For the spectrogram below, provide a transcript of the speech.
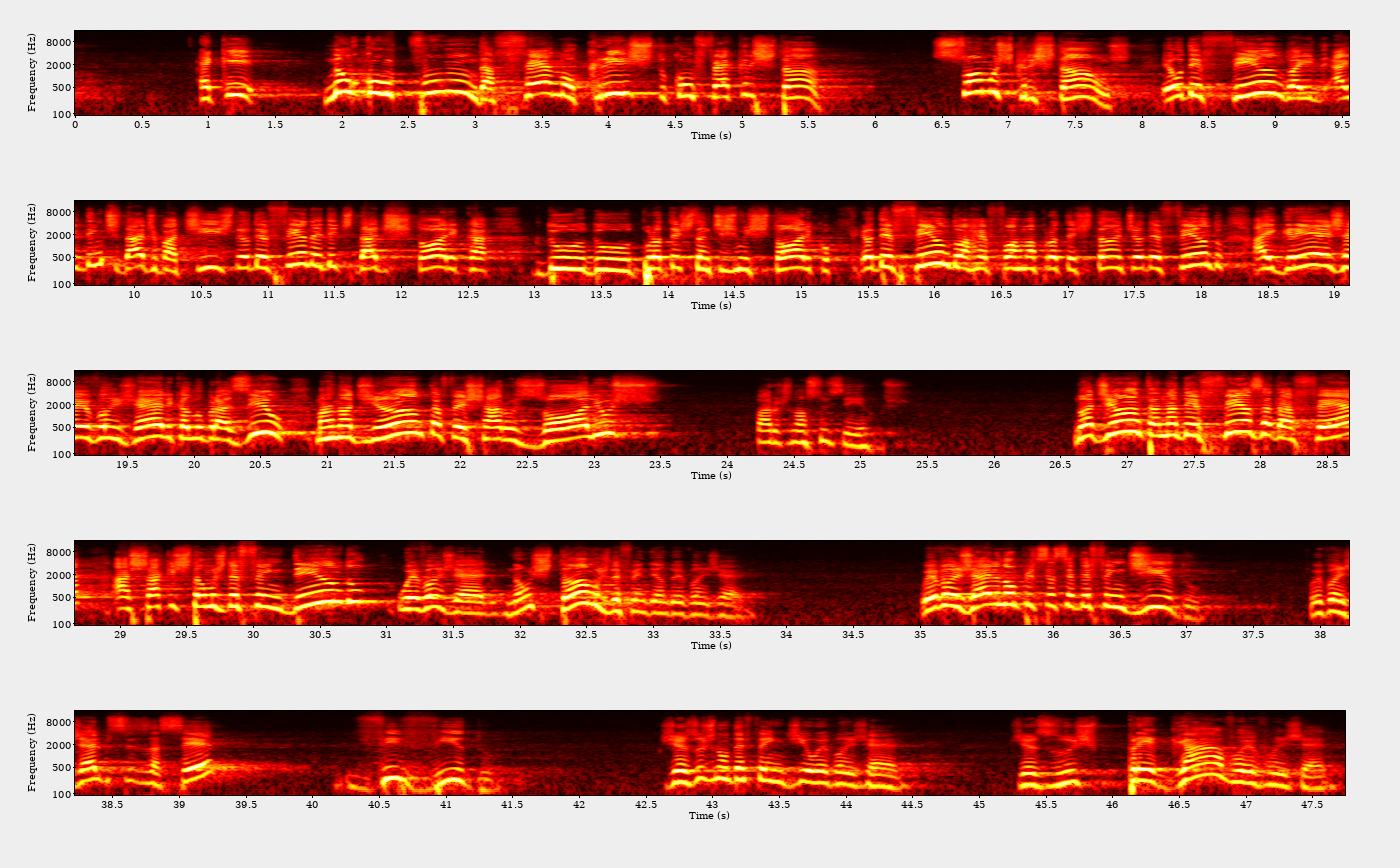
é que não confunda fé no Cristo com fé cristã. Somos cristãos, eu defendo a identidade batista, eu defendo a identidade histórica do, do, protestantismo histórico, eu defendo a reforma protestante, eu defendo a igreja evangélica no Brasil, mas não adianta fechar os olhos para os nossos erros. Não adianta, na defesa da fé, achar que estamos defendendo o Evangelho. Não estamos defendendo o Evangelho. O Evangelho não precisa ser defendido, o Evangelho precisa ser vivido. Jesus não defendia o Evangelho, Jesus pregava o Evangelho,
